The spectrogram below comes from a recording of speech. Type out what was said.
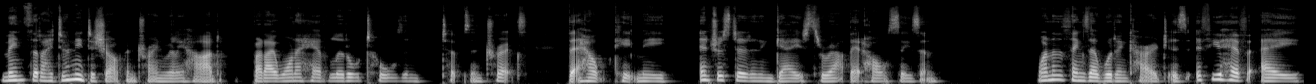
means that I do need to show up and train really hard, but I want to have little tools and tips and tricks that help keep me interested and engaged throughout that whole season. One of the things I would encourage is if you have a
